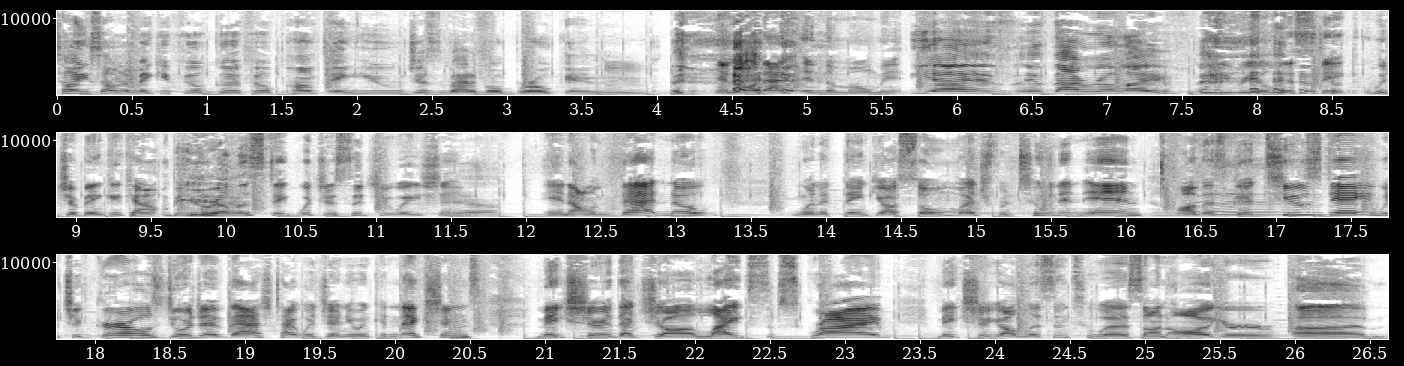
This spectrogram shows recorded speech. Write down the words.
telling you something to make you feel good, feel pumped, and you just about to go broke and Mm. And all that's in the moment. yes, it's not real life. Be realistic with your bank account. Be Yeah. realistic with your situation. Yeah. And on that note, want to thank y'all so much for tuning in on this good Tuesday with your girls, Georgia and Vashti with Genuine Connections. Make sure that y'all like, subscribe. Make sure y'all listen to us on all your um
